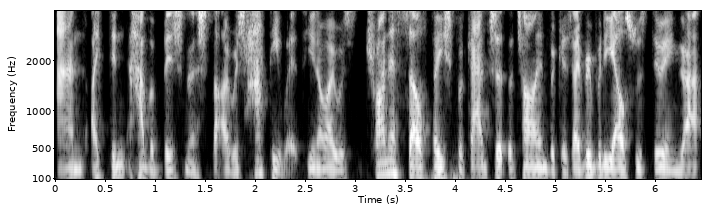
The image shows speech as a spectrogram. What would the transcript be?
and I didn't have a business that I was happy with. You know, I was trying to sell Facebook ads at the time because everybody else was doing that.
